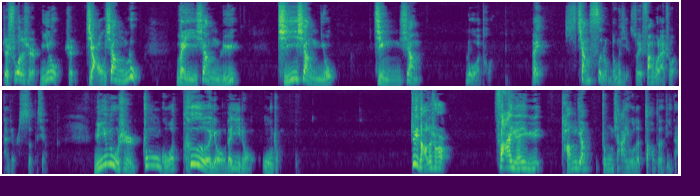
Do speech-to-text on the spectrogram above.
这说的是麋鹿是脚像鹿，尾像驴，蹄像牛，颈像。骆驼，哎，像四种东西，所以翻过来说，它就是四不像。麋鹿是中国特有的一种物种，最早的时候发源于长江中下游的沼泽地带，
